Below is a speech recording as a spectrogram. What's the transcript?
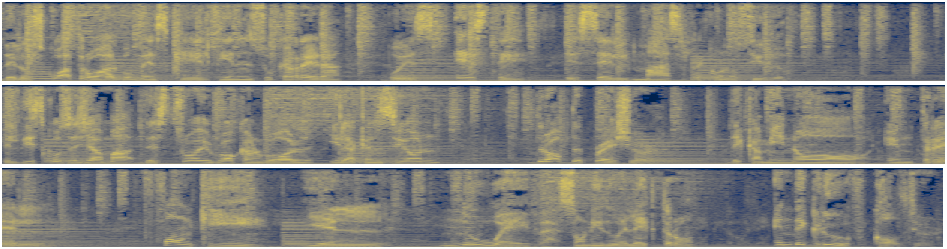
De los cuatro álbumes que él tiene en su carrera, pues este es el más reconocido. El disco se llama Destroy Rock and Roll y la canción Drop the Pressure, de camino entre el funky y el new wave, sonido electro, en The Groove Culture.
